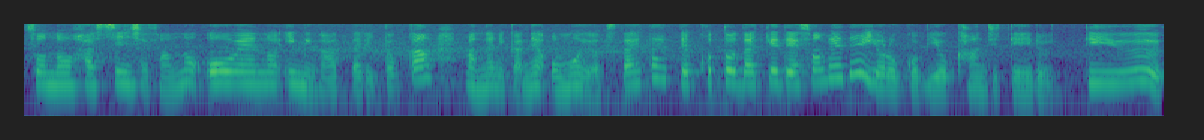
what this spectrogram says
その発信者さんの応援の意味があったりとか、まあ、何かね思いを伝えたいってことだけでそれで喜びを感じているっていう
